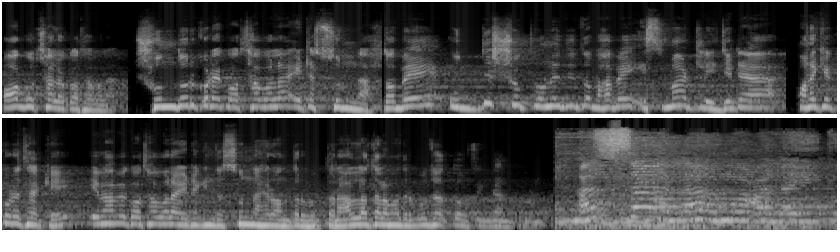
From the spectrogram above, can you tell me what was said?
অগোছালো কথা বলা। সুন্দর করে কথা বলা, এটা সুন্না তবে উদ্দেশ্য প্রণোদিতভাবে স্মার্টলি যেটা অনেকে করে থাকে, এভাবে কথা বলা, এটা কিন্তু সুন্নাহের অন্তর্ভুক্ত না। আল্লাহ তালা আমাদের বোঝার তৌফিক দান করুন। আসসালামু আলাইকুম।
